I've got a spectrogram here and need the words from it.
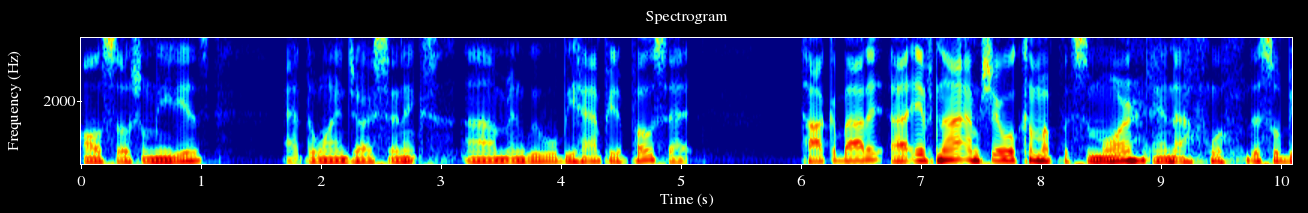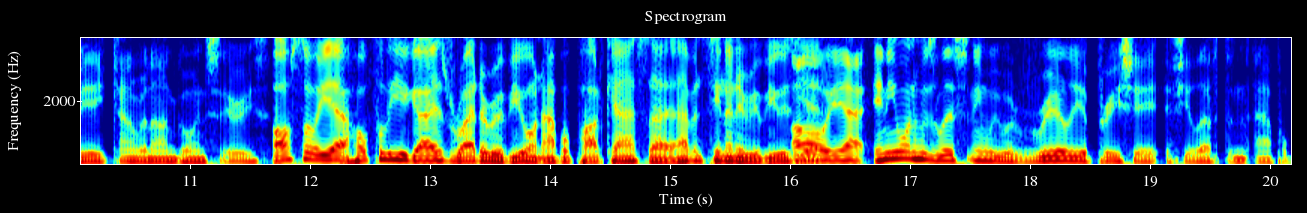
all social medias at the Wine Jar Cynics, um, and we will be happy to post that. Talk about it. Uh, if not, I'm sure we'll come up with some more, and uh, we'll, this will be kind of an ongoing series. Also, yeah, hopefully you guys write a review on Apple Podcasts. I haven't seen any reviews yet. Oh yet. yeah, anyone who's listening, we would really appreciate if you left an Apple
